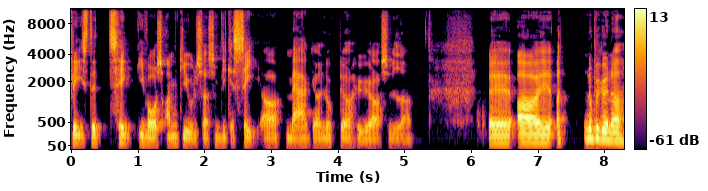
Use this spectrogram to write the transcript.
fleste ting i vores omgivelser, som vi kan se og mærke og lugte og høre osv. Øh, og, øh, og nu begynder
